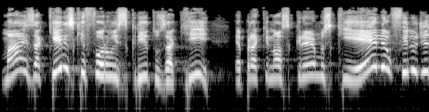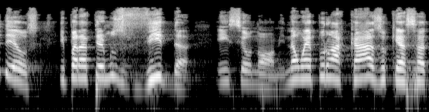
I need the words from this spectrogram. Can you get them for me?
Mas aqueles que foram escritos aqui é para que nós crermos que Ele é o Filho de Deus e para termos vida em seu nome. Não é por um acaso que essa,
